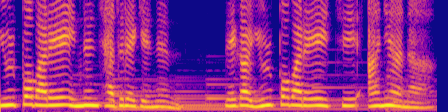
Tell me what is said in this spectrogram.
율법 아래에 있는 자들에게는 내가 율법 아래에 있지 아니하나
